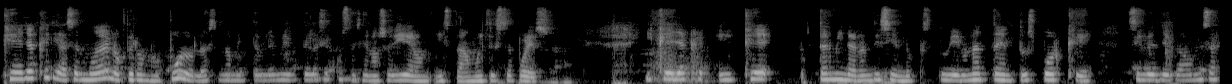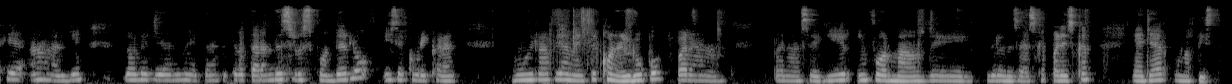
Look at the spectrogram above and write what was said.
Que ella quería ser modelo, pero no pudo, lamentablemente las circunstancias no se dieron y estaba muy triste por eso. Y que ella y que terminaron diciendo que estuvieron atentos porque si les llegaba un mensaje a alguien, lo leyeran inmediatamente, trataran de responderlo y se comunicaran muy rápidamente con el grupo para, para seguir informados de, de los mensajes que aparezcan y hallar una pista.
